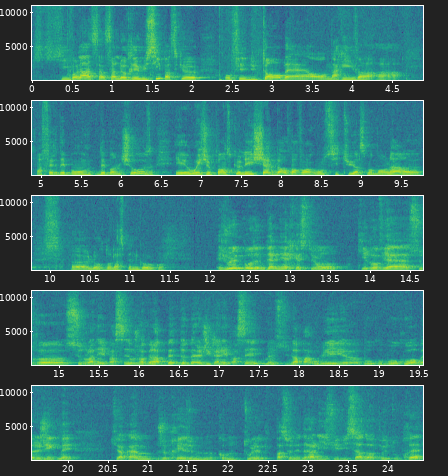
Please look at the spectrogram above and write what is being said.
qui, voilà, ça, ça leur réussit parce que au fil du temps, ben, on arrive à faire des, bons, des bonnes choses. Et oui, je pense que l'échelle, ben, on va voir où on se situe à ce moment-là euh, euh, lors de la Go. Quoi. Et je voulais poser une dernière question qui revient sur, euh, sur l'année passée, au championnat de Belgique l'année passée, même si tu n'as pas roulé beaucoup, beaucoup en Belgique, mais tu as quand même, je présume, comme tous les passionnés de rallye, suivi ça d'un peu tout près,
